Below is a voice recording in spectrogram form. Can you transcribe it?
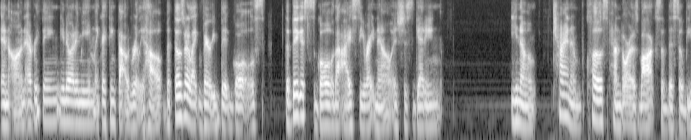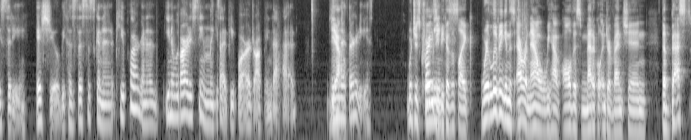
and on everything. You know what I mean? Like I think that would really help. But those are like very big goals. The biggest goal that I see right now is just getting you know, trying to close Pandora's box of this obesity issue because this is gonna people are gonna you know we've already seen like you said people are dropping dead Yeah, in their 30s which is crazy mean- because it's like we're living in this era now where we have all this medical intervention, the best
